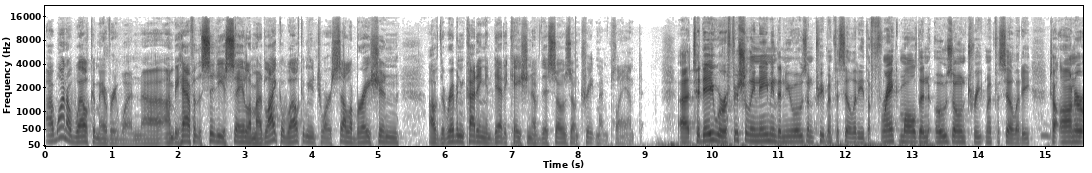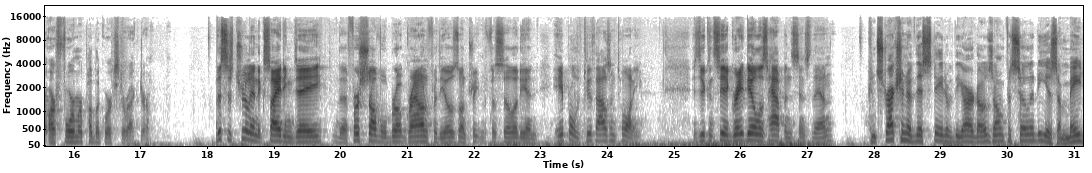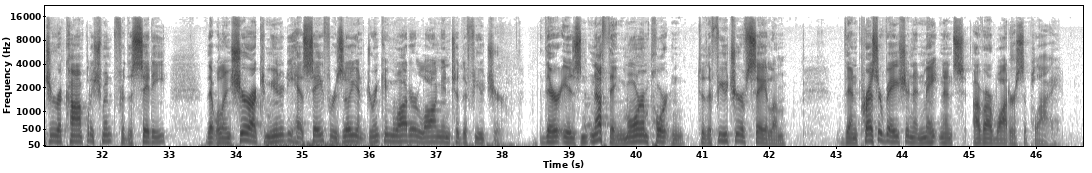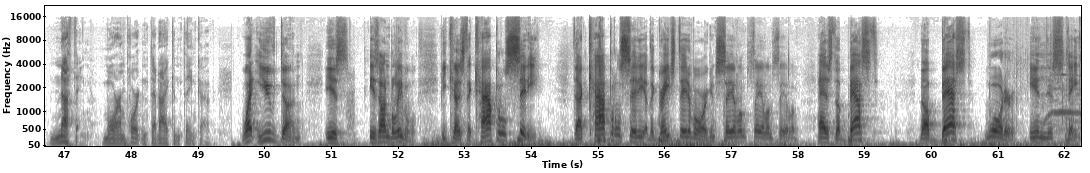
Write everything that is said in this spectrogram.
I want to welcome everyone. Uh, on behalf of the City of Salem, I'd like to welcome you to our celebration of the ribbon cutting and dedication of this ozone treatment plant. Uh, today, we're officially naming the new ozone treatment facility the Frank Mauldin Ozone Treatment Facility to honor our former Public Works Director. This is truly an exciting day. The first shovel broke ground for the ozone treatment facility in April of 2020. As you can see, a great deal has happened since then. Construction of this state of the art ozone facility is a major accomplishment for the city that will ensure our community has safe, resilient drinking water long into the future. There is nothing more important to the future of Salem than preservation and maintenance of our water supply. Nothing more important that I can think of. What you've done is is unbelievable because the capital city, the capital city of the great state of Oregon, Salem, Salem, Salem, has the best the best water in this state.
